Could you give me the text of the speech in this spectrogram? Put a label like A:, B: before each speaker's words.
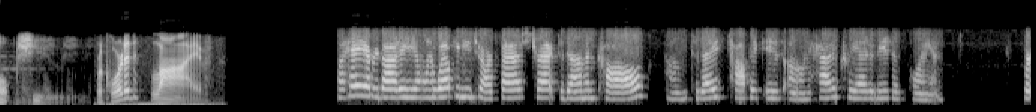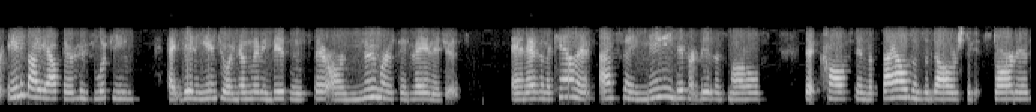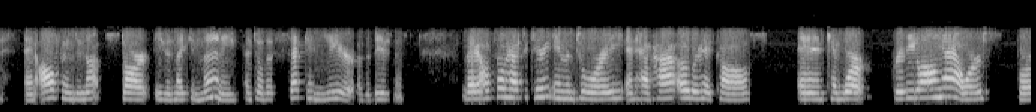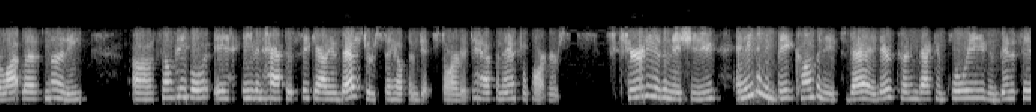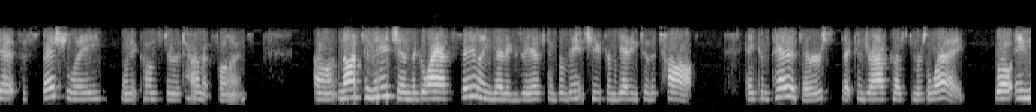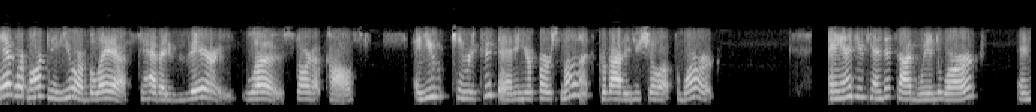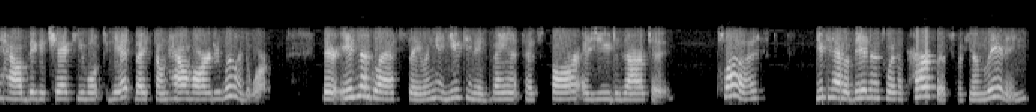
A: Talk shoes. Recorded live.
B: Well, hey, everybody. I want to welcome you to our Fast Track to Diamond call. Um, today's topic is on how to create a business plan. For anybody out there who's looking at getting into a young living business, there are numerous advantages. And as an accountant, I've seen many different business models that cost in the thousands of dollars to get started and often do not start even making money until the second year of the business. They also have to carry inventory and have high overhead costs and can work pretty long hours for a lot less money. Uh, some people even have to seek out investors to help them get started, to have financial partners. Security is an issue, and even in big companies today, they're cutting back employees and benefits, especially when it comes to retirement funds. Uh, not to mention the glass ceiling that exists and prevents you from getting to the top, and competitors that can drive customers away. Well, in network marketing, you are blessed to have a very low startup cost, and you can recoup that in your first month, provided you show up to work. And you can decide when to work and how big a check you want to get based on how hard you're willing to work. There is no glass ceiling, and you can advance as far as you desire to. Plus, you can have a business with a purpose with Young Living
